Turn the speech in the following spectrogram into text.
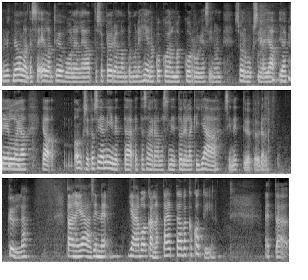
No nyt me ollaan tässä Ellan työhuoneella ja tuossa pöydällä on tuommoinen hieno kokoelma koruja, siinä on sormuksia ja, ja kelloja. Ja onko se tosiaan niin, että, että sairaalassa ne todellakin jää sinne työpöydälle? Kyllä. Tai ne jää sinne, jää voi kannattaa jättää vaikka kotiin. Että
